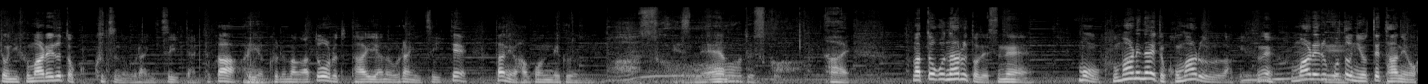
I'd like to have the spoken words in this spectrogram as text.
人に踏まれると靴の裏についたりとか、あるいは車が通るとタイヤの裏について種を運んでくるんですね。そうですか。はい。まあ、となるとですねもう踏まれないと困るわけですね、踏まれることによって種を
